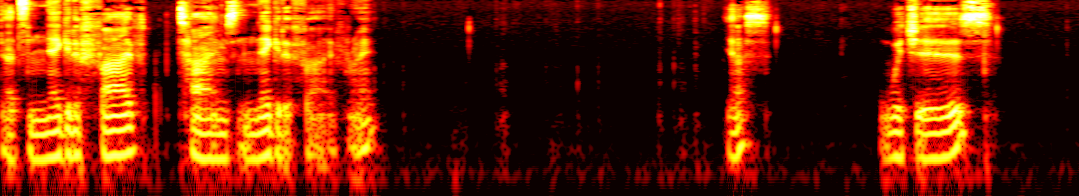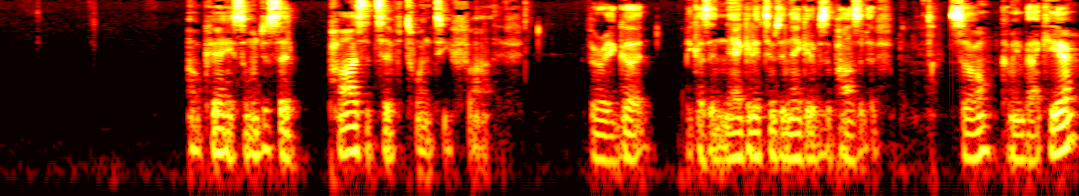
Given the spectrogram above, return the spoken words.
That's negative 5 times negative 5, right? Yes? Which is, okay, someone just said positive 25. Very good, because a negative times a negative is a positive. So coming back here,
